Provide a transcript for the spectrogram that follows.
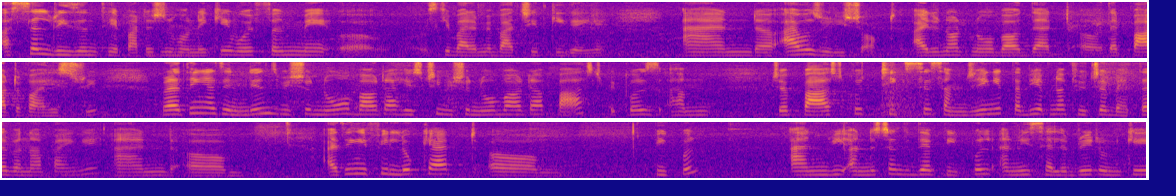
असल रीज़न थे पार्टीशन होने के वो फ़िल्म में uh, उसके बारे में बातचीत की गई है। And I was really shocked I do not know about that that part of our history but I think as Indians we should know about our history we should know about our past because हम जब पास्ट को ठीक से समझेंगे तभी अपना फ्यूचर बेहतर बना पाएँगे. And I think if you look at people and we understand their people and we celebrate उनके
